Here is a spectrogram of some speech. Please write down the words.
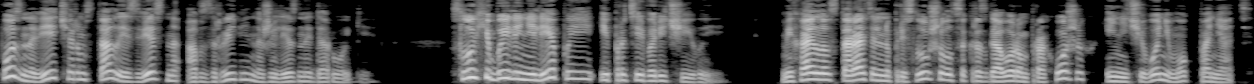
поздно вечером стало известно о взрыве на железной дороге. Слухи были нелепые и противоречивые. Михайлов старательно прислушивался к разговорам прохожих и ничего не мог понять.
